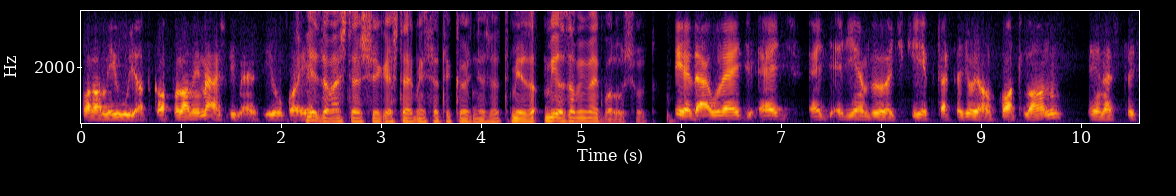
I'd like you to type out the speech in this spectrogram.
valami újat kap, valami más dimenzióba. Mi ez a mesterséges természeti környezet? Mi az, mi az ami megvalósult? Például egy, egy, egy, egy ilyen völgykép, tehát egy olyan katlan, én ezt egy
